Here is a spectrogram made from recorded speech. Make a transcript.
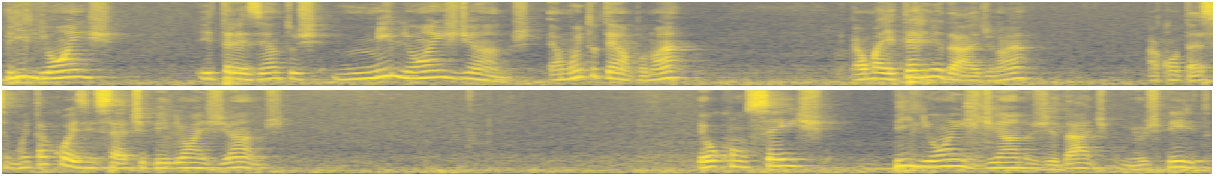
bilhões e 300 milhões de anos. É muito tempo, não é? É uma eternidade, não é? Acontece muita coisa em 7 bilhões de anos. Eu, com 6 bilhões de anos de idade, o meu espírito,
